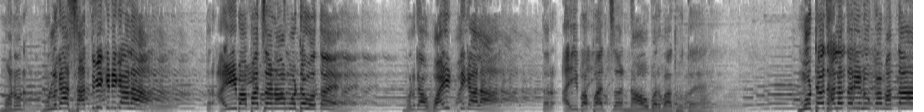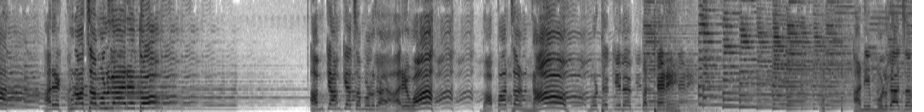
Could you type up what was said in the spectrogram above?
म्हणून मुलगा सात्विक निघाला. तर आई बापाचं नाव मोठं होत आहे मुलगा वाईट निघाला तर आई बापाचं नाव बर्बाद होत आहे मोठं झालं तरी लोक म्हणतात अरे कुणाचा मुलगा आहे रे तो? अमक्या अमक्याचा मुलगा आहे. अरे वा बापाचं नाव मोठं केलं पठ्याने आणि मुलगा जर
